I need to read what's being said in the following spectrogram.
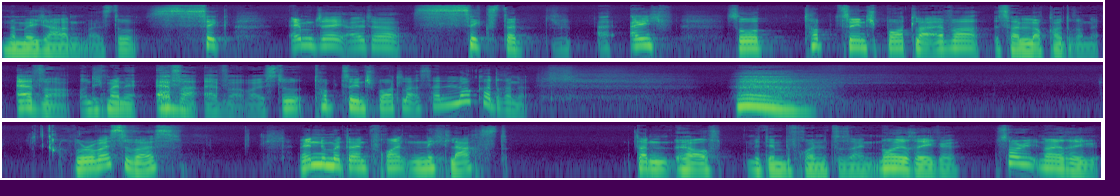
einer Milliarde, weißt du. Sick. MJ, Alter, six. Das, eigentlich so Top 10 Sportler ever ist er locker drin. Ever. Und ich meine ever, ever, weißt du. Top 10 Sportler ist er locker drin. Bro, weißt du was? Wenn du mit deinen Freunden nicht lachst, dann hör auf, mit denen befreundet zu sein. Neue Regel. Sorry, neue Regel.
